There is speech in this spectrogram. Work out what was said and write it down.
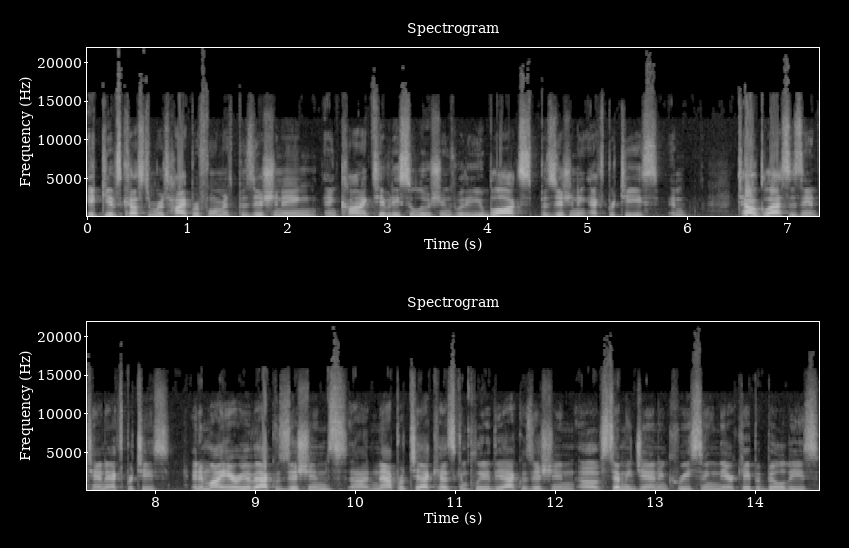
It gives customers high performance positioning and connectivity solutions with u-blox positioning expertise and Taoglas's antenna expertise. And in my area of acquisitions, uh, Naprotek has completed the acquisition of Semigen, increasing their capabilities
